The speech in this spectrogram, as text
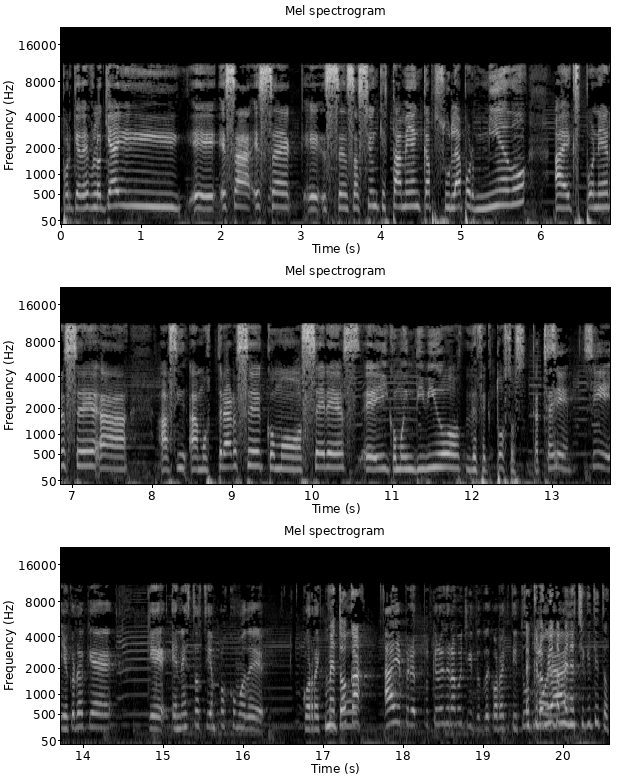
porque desbloqueáis eh, esa, esa eh, sensación que está media encapsulada por miedo a exponerse, a, a, si- a mostrarse como seres eh, y como individuos defectuosos, ¿cachai? Sí, sí, yo creo que, que en estos tiempos como de correctitud... Me toca. Ay, pero ¿por qué lo era muy chiquito? De correctitud Es que lo mío también es chiquitito.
